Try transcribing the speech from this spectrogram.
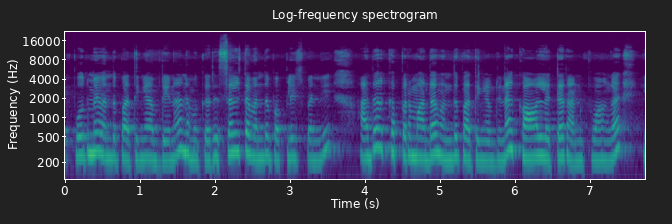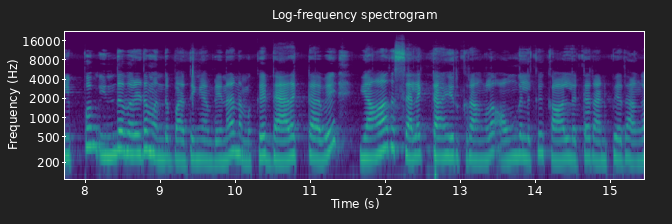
எப்போதுமே வந்து பார்த்திங்க அப்படின்னா நமக்கு ரிசல்ட்டை வந்து பப்ளிஷ் பண்ணி அதற்கப்புறமா தான் வந்து பார்த்திங்க அப்படின்னா கால் லெட்டர் அனுப்புவாங்க. இப்போ இந்த வருடம் வந்து பார்த்திங்க அப்படின்னா நமக்கு டேரெக்டாகவே யார் செலக்ட் ஆகிருக்கிறாங்களோ அவங்களுக்கு கால் லெட்டர் அனுப்பிடுறாங்க.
